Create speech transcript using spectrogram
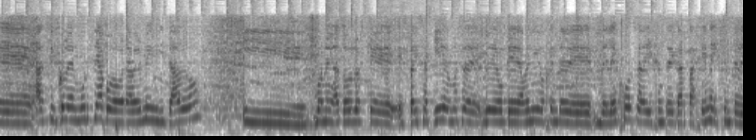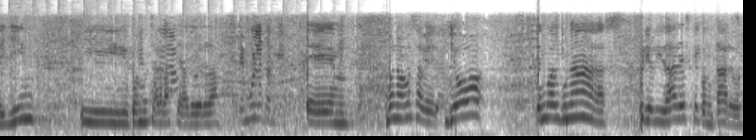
Eh, al Círculo de Murcia por haberme invitado y bueno, y a todos los que estáis aquí. Además eh, veo que ha venido gente de, de lejos, hay gente de Cartagena, hay gente de Gin y pues muchas gracias, de verdad. De Mula también. Eh, bueno, vamos a ver, yo tengo algunas prioridades que contaros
